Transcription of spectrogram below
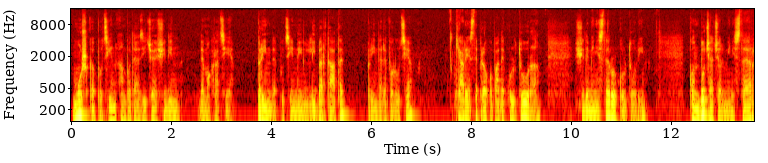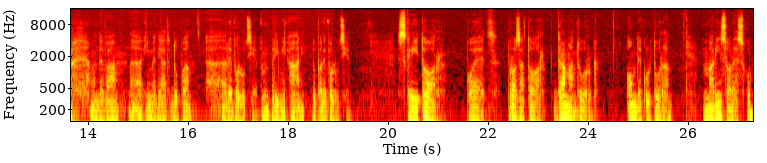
Mușcă puțin, am putea zice, și din democrație. Prinde puțin din libertate, prinde revoluție, chiar este preocupat de cultură și de Ministerul Culturii, conduce acel minister undeva uh, imediat după uh, Revoluție, în primii ani după Revoluție. Scriitor, poet, prozator, dramaturg, om de cultură, Marin Sorescu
